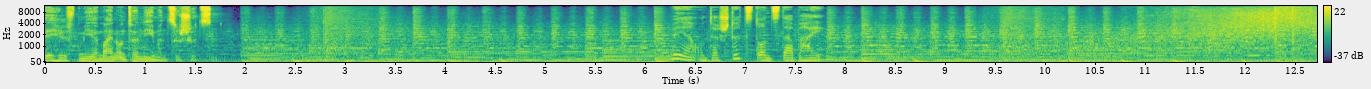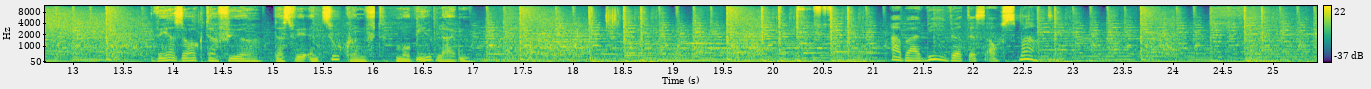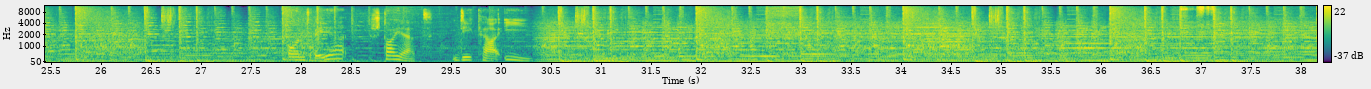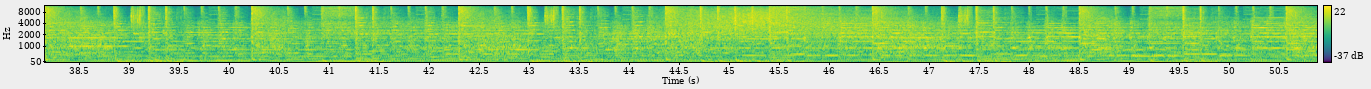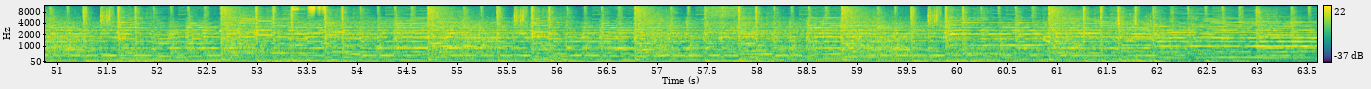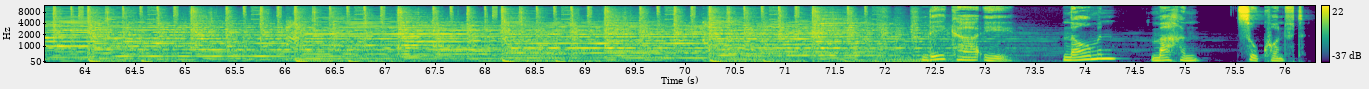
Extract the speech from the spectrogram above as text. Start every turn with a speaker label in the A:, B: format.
A: Wer hilft mir, mein Unternehmen zu schützen?
B: Wer unterstützt uns dabei?
C: Wer sorgt dafür, dass wir in Zukunft mobil bleiben?
B: Aber wie wird es auch smart?
D: Und wer steuert die KI?
B: DKE Normen machen Zukunft.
